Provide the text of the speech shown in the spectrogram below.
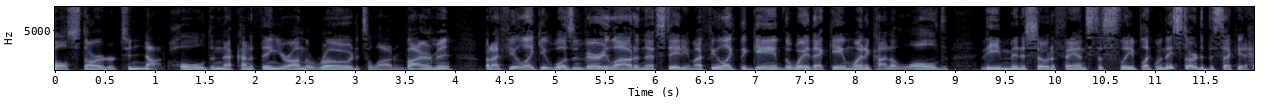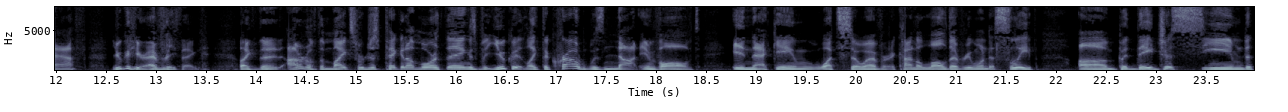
false start or to not hold and that kind of thing. You're on the road, it's a loud environment. But I feel like it wasn't very loud in that stadium. I feel like the game, the way that game went, it kind of lulled the Minnesota fans to sleep. Like when they started the second half, you could hear everything. Like the, I don't know if the mics were just picking up more things, but you could, like the crowd was not involved in that game whatsoever. It kind of lulled everyone to sleep. Um, but they just seemed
